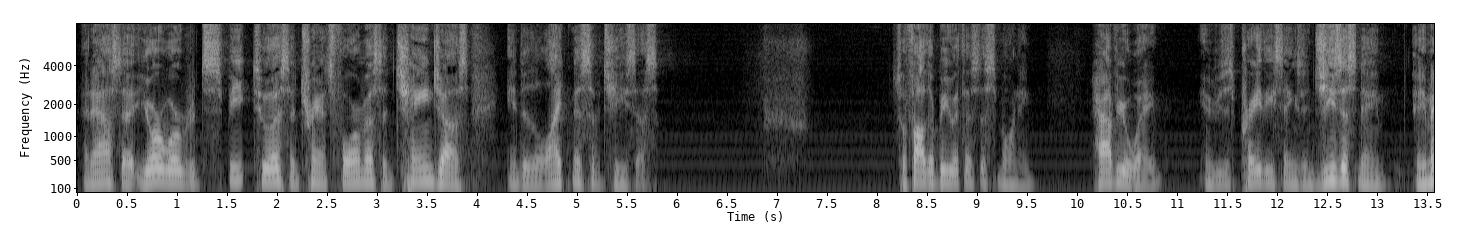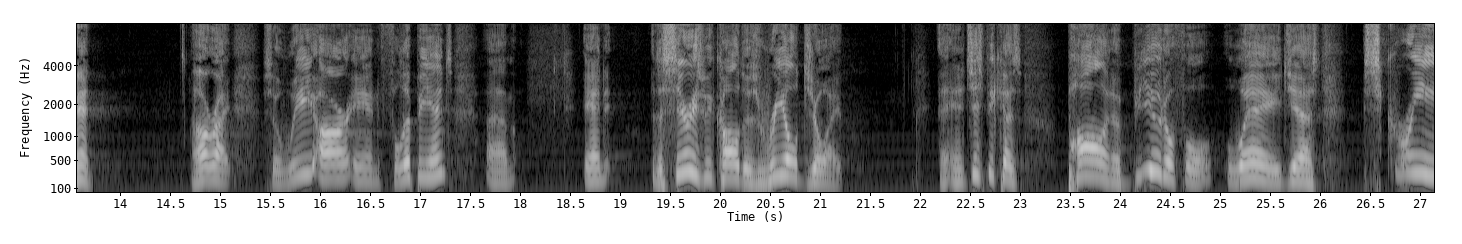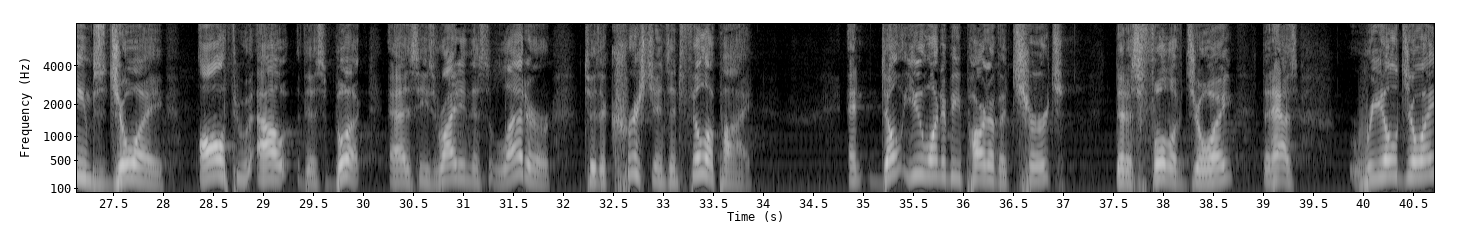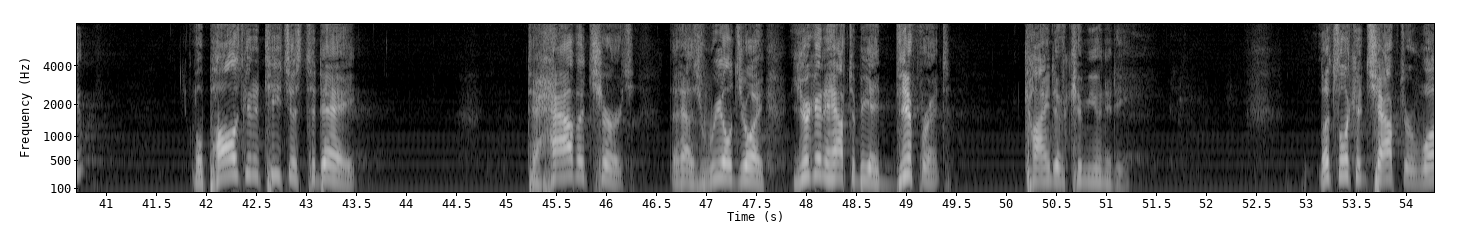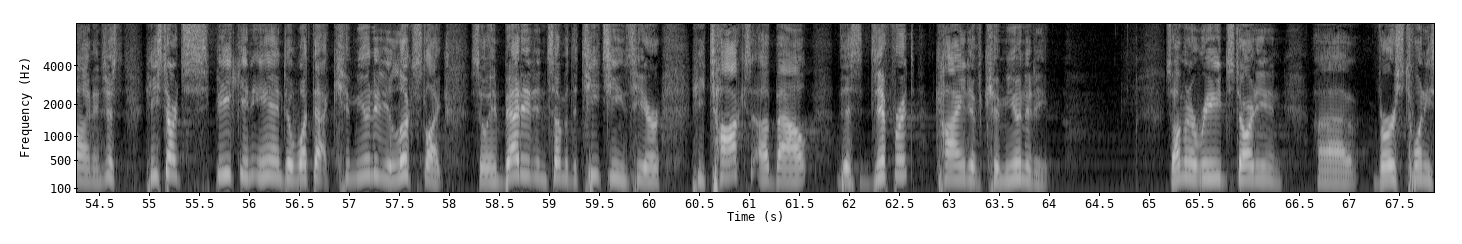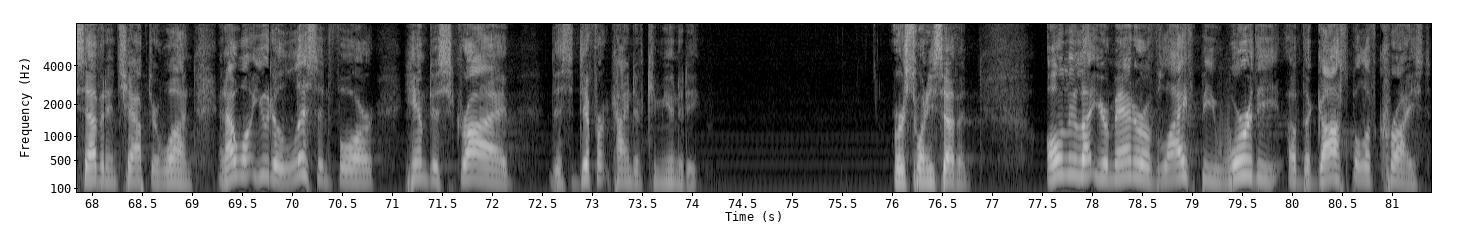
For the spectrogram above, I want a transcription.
and ask that your word would speak to us and transform us and change us into the likeness of Jesus. So, Father, be with us this morning. Have your way. And we just pray these things in Jesus' name. Amen. All right. So, we are in Philippians, um, and the series we called is Real Joy. And it's just because Paul, in a beautiful way, just screams joy all throughout this book as he's writing this letter to the Christians in Philippi. And don't you want to be part of a church that is full of joy, that has real joy? Well, Paul's going to teach us today to have a church that has real joy. You're going to have to be a different kind of community. Let's look at chapter one and just, he starts speaking into what that community looks like. So, embedded in some of the teachings here, he talks about this different kind of community. So, I'm going to read starting in uh, verse 27 in chapter one. And I want you to listen for him describe this different kind of community. Verse 27 Only let your manner of life be worthy of the gospel of Christ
